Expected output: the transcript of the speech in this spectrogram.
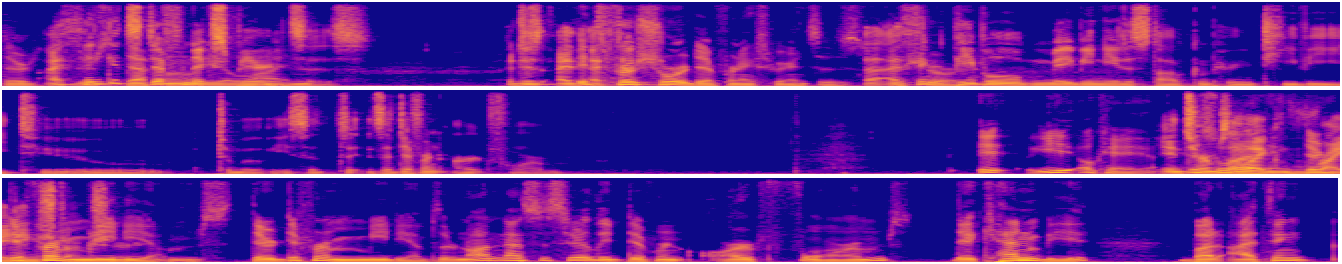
there. I think it's different definitely a line. experiences. I just I, It's I for think, sure different experiences. I think sure. people maybe need to stop comparing TV to to movies. It's, it's a different art form. It okay. In terms of, like, they're different structure. mediums. They're different mediums. They're not necessarily different art forms. They can be, but I think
